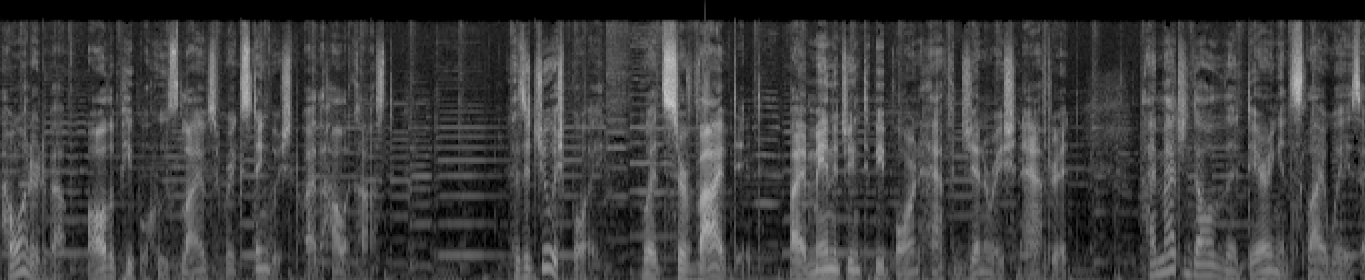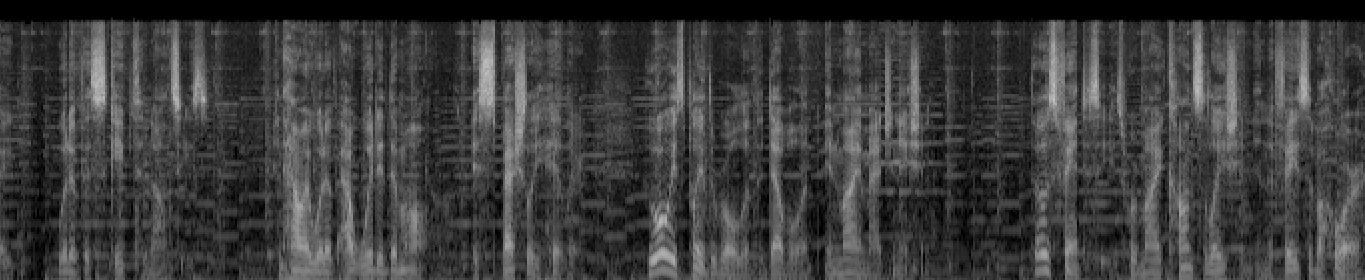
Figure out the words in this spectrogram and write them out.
I wondered about all the people whose lives were extinguished by the Holocaust. As a Jewish boy who had survived it by managing to be born half a generation after it, I imagined all the daring and sly ways I would have escaped the Nazis, and how I would have outwitted them all, especially Hitler, who always played the role of the devil in, in my imagination. Those fantasies were my consolation in the face of a horror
